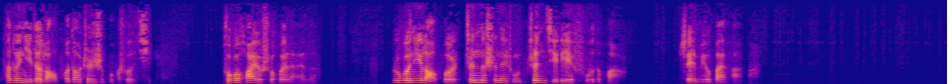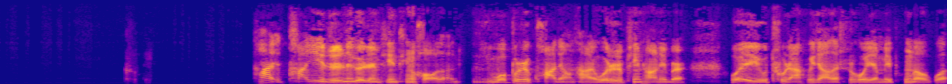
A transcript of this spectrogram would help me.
他对你的老婆倒真是不客气，不过话又说回来了，如果你老婆真的是那种贞洁烈妇的话，谁也没有办法吧？可悲。他他一直那个人品挺好的，我不是夸奖他，我是平常里边我也有突然回家的时候也没碰到过，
